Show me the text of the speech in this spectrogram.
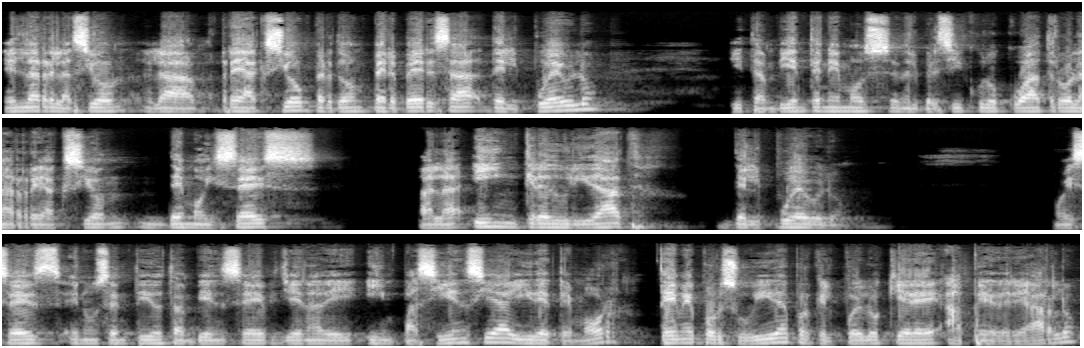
es la relación, la reacción, perdón, perversa del pueblo. Y también tenemos en el versículo 4 la reacción de Moisés a la incredulidad del pueblo. Moisés en un sentido también se llena de impaciencia y de temor, teme por su vida porque el pueblo quiere apedrearlo.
